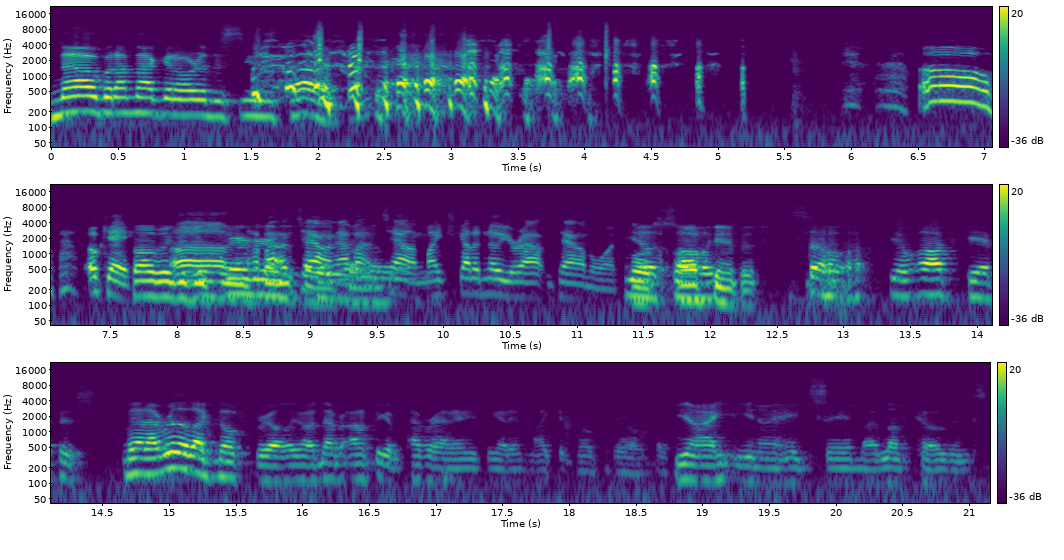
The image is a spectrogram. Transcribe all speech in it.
No, but I'm not going to order the Caesar salad. oh, okay. Uh, how about in town? How about in town? Mike's got to know you're out in town one. You know, so, off campus. So you know, off campus. Man, I really like no frill. You know, I never. I don't think I've ever had anything I didn't like at no frill. But you know, I you know I hate to say it, but I love Cogan's.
